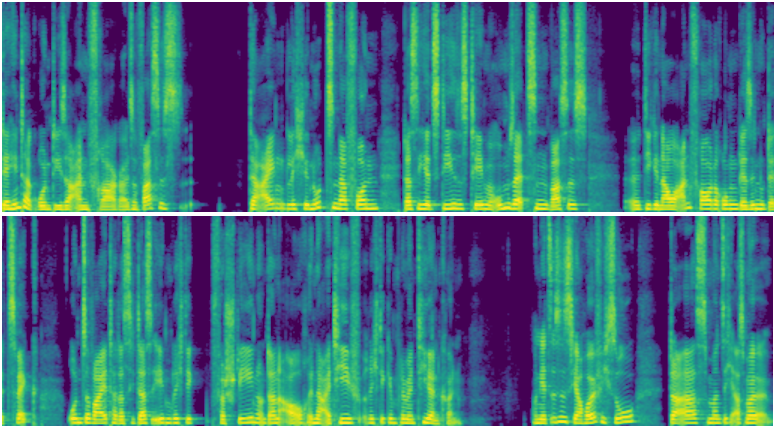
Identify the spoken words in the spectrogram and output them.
der Hintergrund dieser Anfrage? Also was ist der eigentliche Nutzen davon, dass Sie jetzt dieses Thema umsetzen? Was ist äh, die genaue Anforderung, der Sinn und der Zweck? und so weiter, dass sie das eben richtig verstehen und dann auch in der IT richtig implementieren können. Und jetzt ist es ja häufig so, dass man sich erstmal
